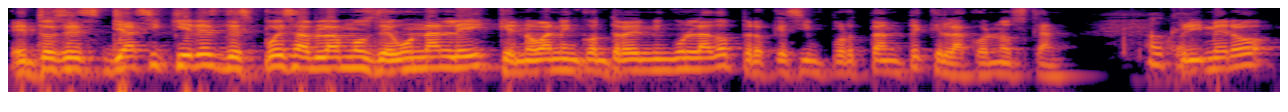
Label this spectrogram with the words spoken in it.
entonces ya si quieres, después hablamos de una ley que no van a encontrar en ningún lado, pero que es importante que la conozcan. Primero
